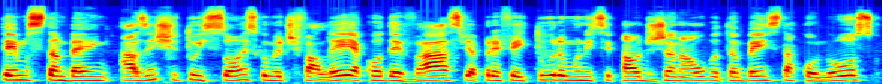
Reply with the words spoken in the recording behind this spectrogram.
temos também as instituições, como eu te falei, a Codevasf, a Prefeitura Municipal de Janaúba também está conosco,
